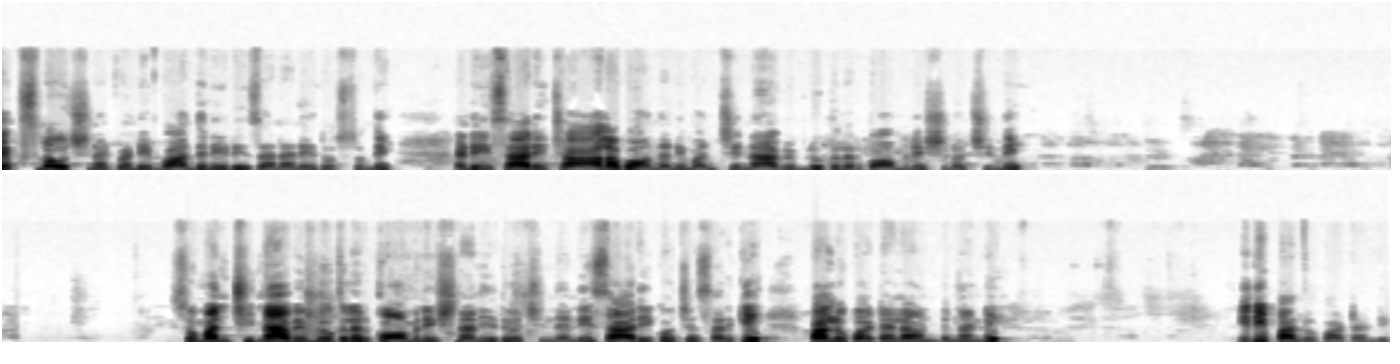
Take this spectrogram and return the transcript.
చెక్స్లో వచ్చినటువంటి బాందినీ డిజైన్ అనేది వస్తుంది. అండ్ ఈ శారీ చాలా బాగుందండి. మంచి నావీ బ్లూ కలర్ కాంబినేషన్ వచ్చింది. సో మంచి నావీ బ్లూ కలర్ కాంబినేషన్ అనేది వచ్చిందండి. శారీకి వచ్చేసరికి పళ్ళు పాట ఎలా ఉంటుందండి? ఇది పళ్ళు పాట అండి.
